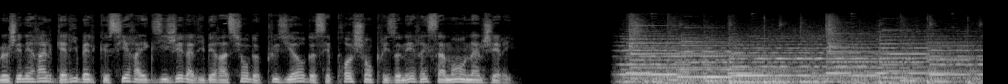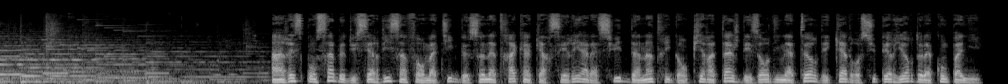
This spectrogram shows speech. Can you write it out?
le général Gali Belkessir a exigé la libération de plusieurs de ses proches emprisonnés récemment en Algérie. Un responsable du service informatique de Sonatrach incarcéré à la suite d'un intrigant piratage des ordinateurs des cadres supérieurs de la compagnie.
